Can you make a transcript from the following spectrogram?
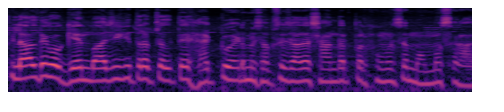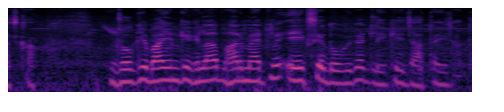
फ़िलहाल देखो, गेंदबाजी की तरफ़ चलते हेड टू हेड में सबसे ज़्यादा शानदार परफॉर्मेंस है मोहम्मद सराज का, जो कि भाई इनके खिलाफ हर मैच में एक से दो विकेट लेके जाता ही जाता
